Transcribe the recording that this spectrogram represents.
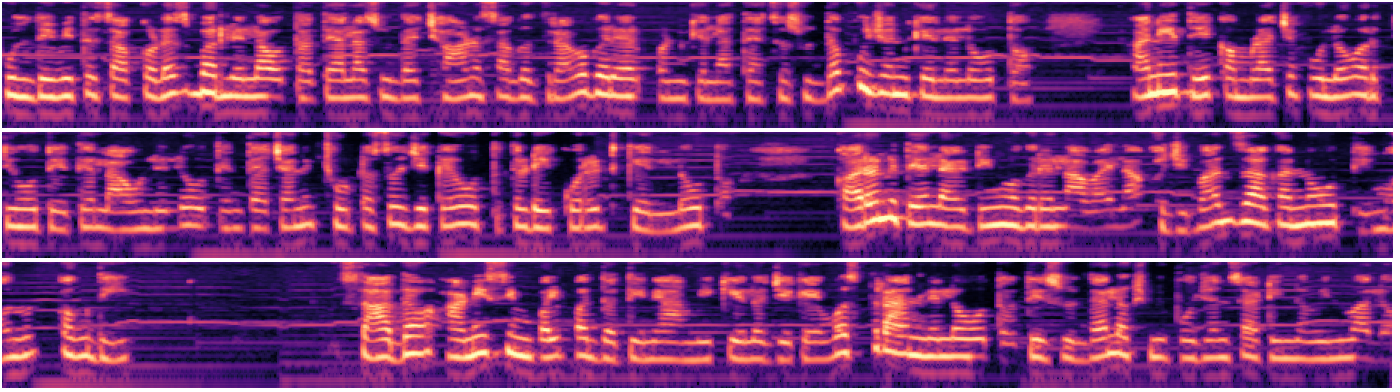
कुलदेवी त्याचा कडस भरलेला होता. त्याला सुद्धा छान असा गजरा वगैरे अर्पण केला. त्याचं सुद्धा पूजन केलेलं होतं. आणि इथे कमळाचे फुलं वरती होते ते लावलेले होते. आणि त्याच्याने छोटंसं जे काही होतं ते डेकोरेट केलेलं होतं. कारण इथे लायटिंग वगैरे लावायला अजिबात जागा नव्हती. म्हणून अगदी साधं आणि सिंपल पद्धतीने आम्ही केलं. जे काही वस्त्र आणलेलं होतं ते सुद्धा लक्ष्मीपूजनसाठी नवीन वालं.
